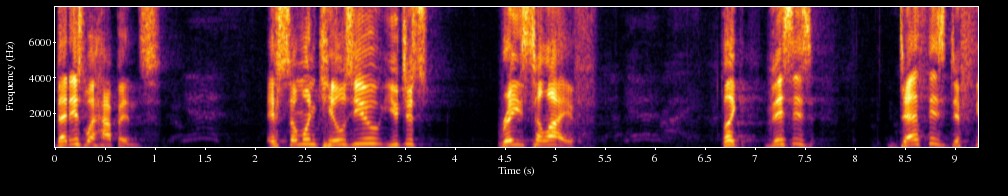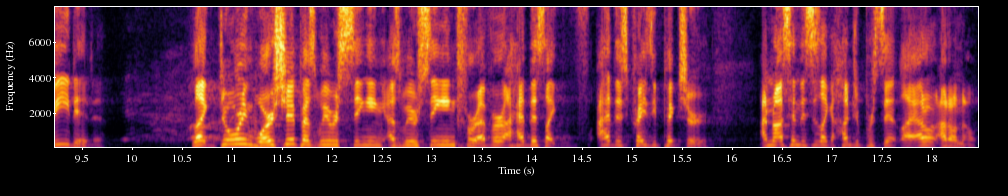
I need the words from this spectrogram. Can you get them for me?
That is what happens. If someone kills you, you just raise to life. Like, this is death is defeated. Like during worship, as we were singing, as we were singing forever, I had this like, I had this crazy picture. I'm not saying this is like 100%, like, I don't, I don't know.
